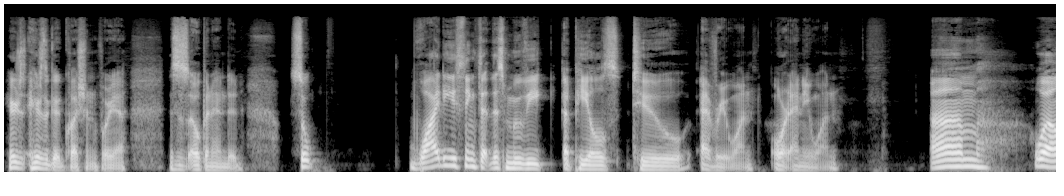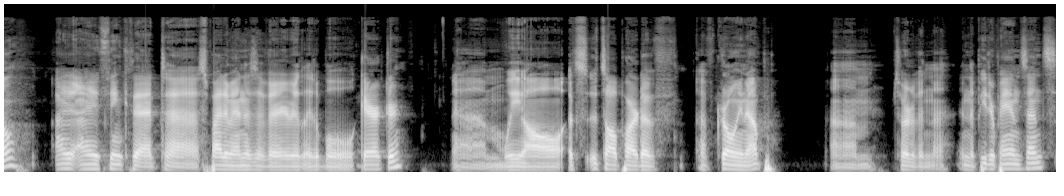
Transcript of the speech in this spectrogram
here's here's a good question for you. This is open ended. So, why do you think that this movie appeals to everyone or anyone? Um. Well, I, I think that uh, Spider-Man is a very relatable character. Um, we all it's it's all part of of growing up. Um, sort of in the in the Peter Pan sense.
